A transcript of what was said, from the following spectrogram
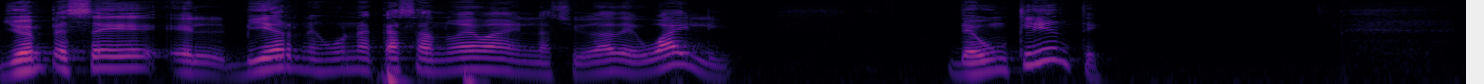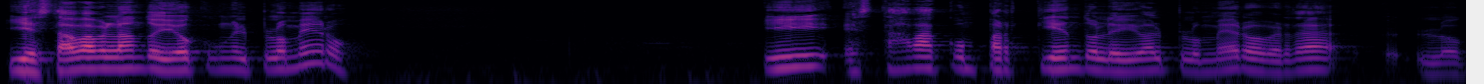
Yo empecé el viernes una casa nueva en la ciudad de Wiley, de un cliente. Y estaba hablando yo con el plomero. Y estaba compartiéndole yo al plomero, ¿verdad? Lo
